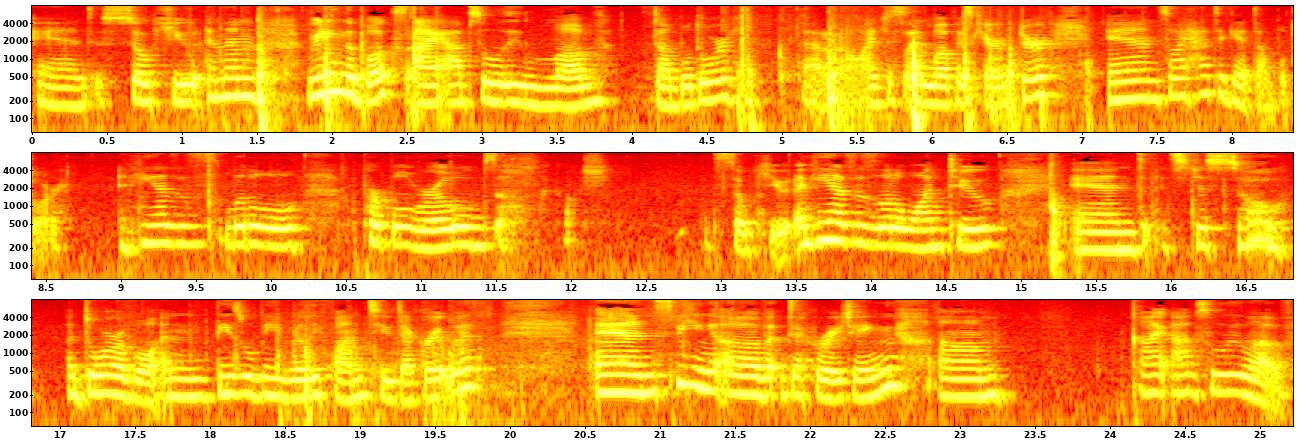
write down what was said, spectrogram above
and so cute. And then reading the books, I absolutely love Dumbledore. I don't know, I just, I love his character. And so I had to get Dumbledore. And he has his little purple robes. Oh my gosh, it's so cute. And he has his little wand too. And it's just so adorable. And these will be really fun to decorate with. And speaking of decorating, um, I absolutely love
